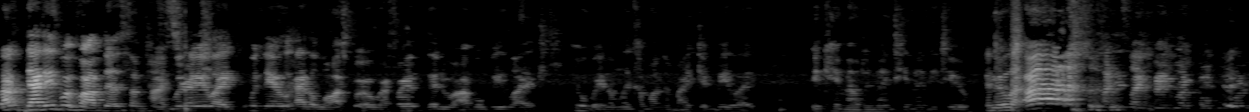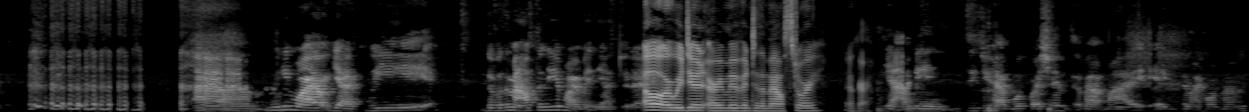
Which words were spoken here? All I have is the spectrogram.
That, that is what Rob does sometimes when they like when they're at a loss for a reference, then Rob will be like he'll randomly come on the mic and be like, It came out in nineteen ninety two and they're like, Ah On his like big like vocal board. Um meanwhile, yes, we there was a mouse in the apartment yesterday. oh, are we doing are we moving to the mouse story? Okay. Yeah, I mean, did you have more questions about my eggs and my hormones?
